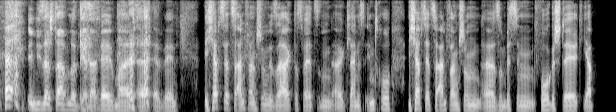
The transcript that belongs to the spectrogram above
in dieser Staffel und generell mal äh, erwähnt. Ich habe es ja zu Anfang schon gesagt, das war jetzt ein äh, kleines Intro. Ich habe es ja zu Anfang schon äh, so ein bisschen vorgestellt. Ihr habt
